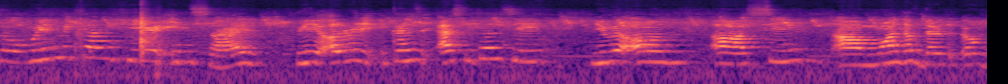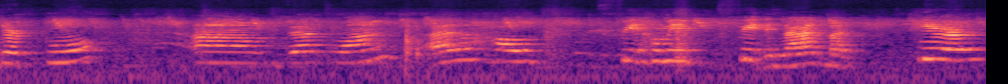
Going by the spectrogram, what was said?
So when we come we already you can as you can see, you will all uh, see um, one of their of their pool. Um, that one, I don't know how feet how many feet is that, but here,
